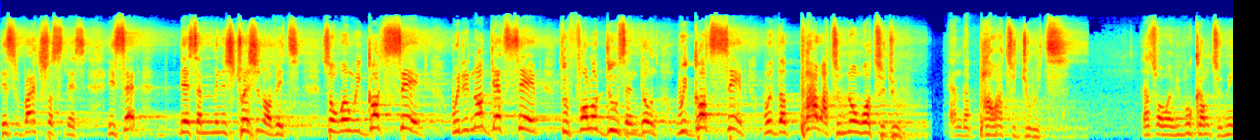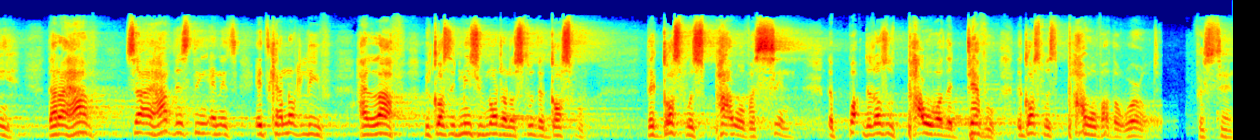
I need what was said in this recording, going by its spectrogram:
His righteousness. He said there's a ministration of it. So when we got saved, we did not get saved to follow do's and don'ts. We got saved with the power to know what to do and the power to do it. That's why when people come to me that I have Say, I have this thing and it's, it cannot leave. I laugh because it means you've not understood the gospel. The gospel is power over sin. The, the gospel is power over the devil. The gospel is power over the world. Verse 10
